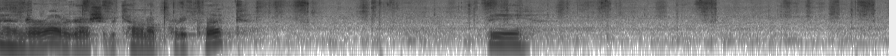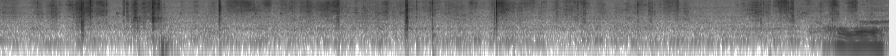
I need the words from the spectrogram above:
And our autograph should be coming up pretty quick. B. Over.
